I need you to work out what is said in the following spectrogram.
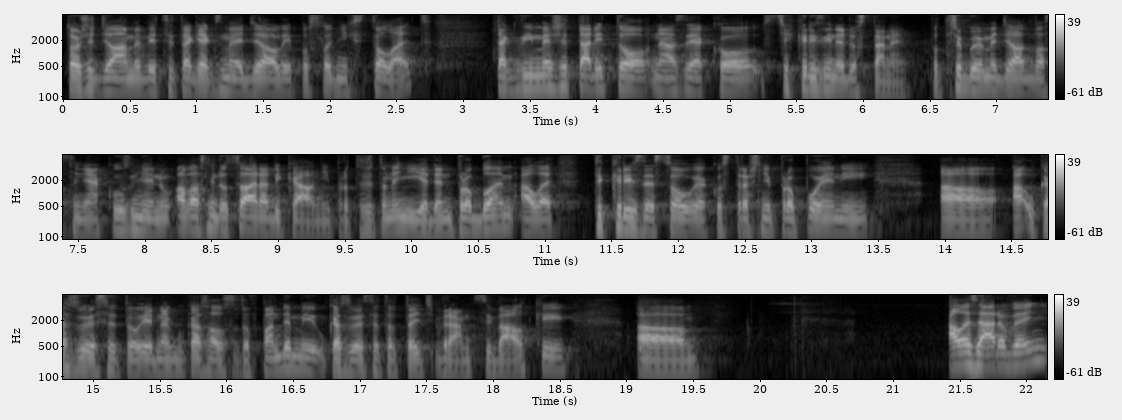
to, že děláme věci tak, jak jsme je dělali posledních 100 let, tak víme, že tady to nás jako z těch krizí nedostane. Potřebujeme dělat vlastně nějakou změnu a vlastně docela radikální, protože to není jeden problém, ale ty krize jsou jako strašně propojený a, a ukazuje se to, jednak ukázalo se to v pandemii, ukazuje se to teď v rámci války. A, ale zároveň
